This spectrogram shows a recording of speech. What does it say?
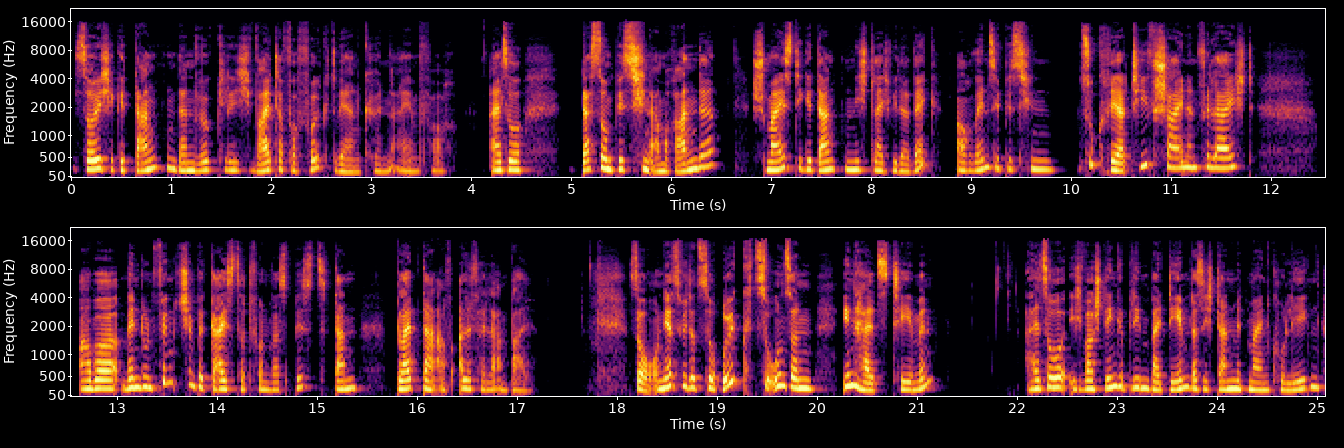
solche Gedanken dann wirklich weiter verfolgt werden können einfach. Also das so ein bisschen am Rande. Schmeiß die Gedanken nicht gleich wieder weg, auch wenn sie ein bisschen zu kreativ scheinen vielleicht. Aber wenn du ein Fünkchen begeistert von was bist, dann bleib da auf alle Fälle am Ball. So, und jetzt wieder zurück zu unseren Inhaltsthemen. Also, ich war stehen geblieben bei dem, dass ich dann mit meinen Kollegen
